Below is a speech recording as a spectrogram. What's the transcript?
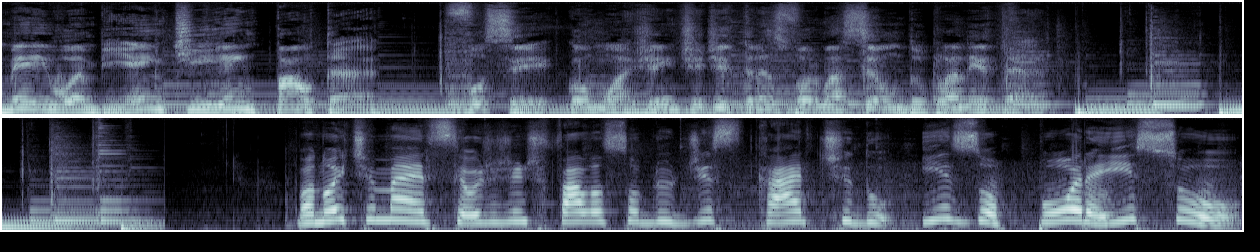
Meio Ambiente em Pauta. Você, como agente de transformação do planeta. Boa noite, Mércia. Hoje a gente fala sobre o descarte do isopor, é isso?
